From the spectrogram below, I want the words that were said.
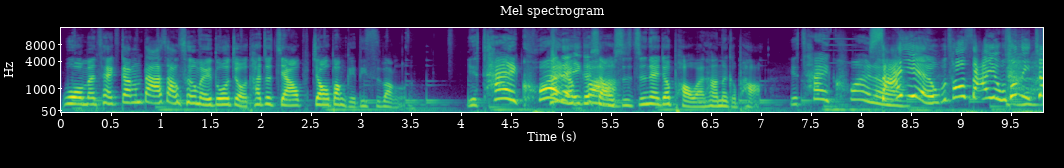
我们才刚搭上车没多久，他就交交棒给第四棒了。也太快了！在一个小时之内就跑完他那个跑，也太快了！傻眼，我超傻眼！我说你交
